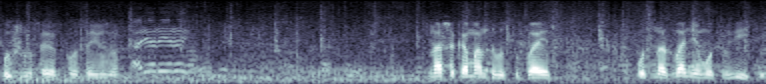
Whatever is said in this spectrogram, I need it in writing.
бывшего Советского Союза. Наша команда выступает под названием, вот вы видите,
